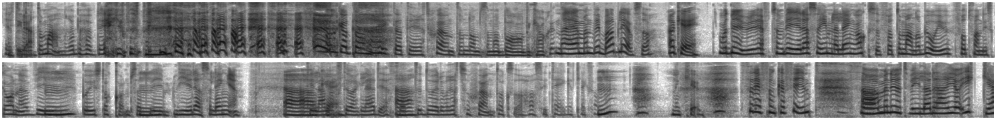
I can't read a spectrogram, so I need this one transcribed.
Jag tror att de andra behövde eget utrymme. och att de tyckte att det är rätt skönt om de som har barn kanske... Nej, men det bara blev så. Okej. Och nu, eftersom vi är där så himla länge också, för att de andra bor ju fortfarande i Skåne. Vi bor ju i Stockholm, så att vi, vi är där så länge. Ah, till okej. allas stora glädje. Så att då är det väl rätt så skönt också att ha sitt eget. Liksom. Mm. Men kul. Så det funkar fint. Så, Ja. Men utvilad är jag icke.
